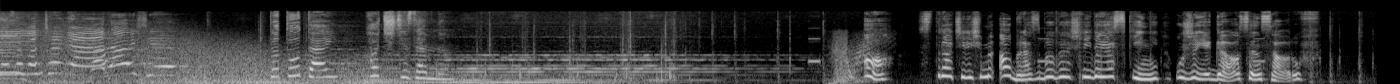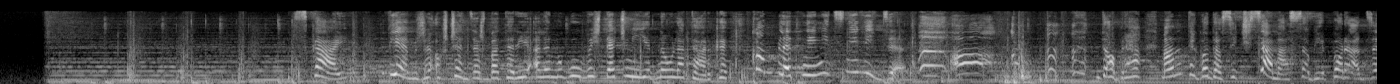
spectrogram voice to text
Do zobaczenia! Na razie! To tutaj. Chodźcie za mną. O, straciliśmy obraz, bo weszli do jaskini. Użyję geosensorów. Sky, wiem, że oszczędzasz baterię, ale mógłbyś dać mi jedną latarkę. Kompletnie nic nie widzę. O! Dobra, mam tego dosyć, sama sobie poradzę.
